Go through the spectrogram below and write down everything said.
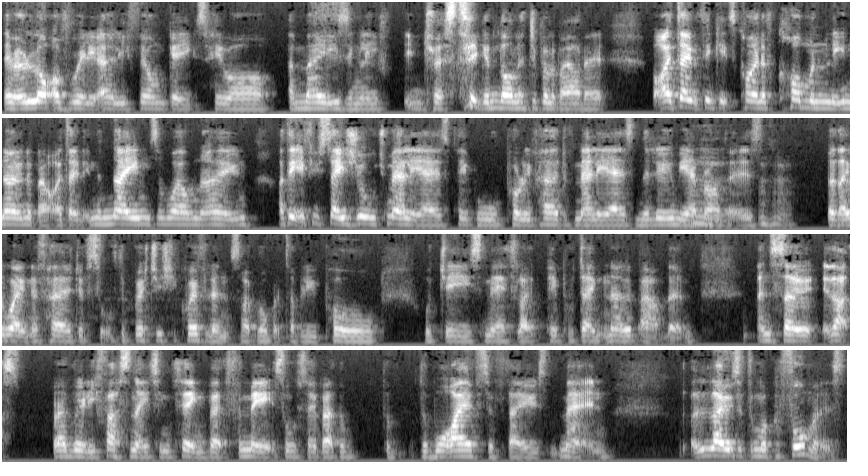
there are a lot of really early film geeks who are amazingly interesting and knowledgeable about it. But I don't think it's kind of commonly known about. I don't think the names are well known. I think if you say Georges Méliès, people will probably have heard of Méliès and the Lumiere mm, brothers, mm-hmm. but they won't have heard of sort of the British equivalents like Robert W. Paul or G. Smith. Like people don't know about them, and so that's a really fascinating thing. But for me, it's also about the, the, the wives of those men. Loads of them were performers.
